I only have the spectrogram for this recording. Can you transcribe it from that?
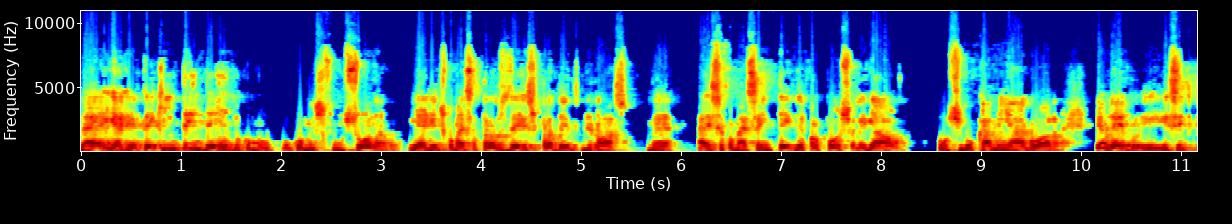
Né? E a gente tem que ir entendendo como, como isso funciona e a gente começa a trazer isso para dentro de nós, né? Aí você começa a entender, fala, poxa, legal, consigo caminhar agora. Eu lembro, e, e Cinco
